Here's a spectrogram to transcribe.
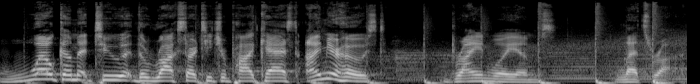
Welcome to the Rockstar Teacher Podcast. I'm your host, Brian Williams. Let's rock.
